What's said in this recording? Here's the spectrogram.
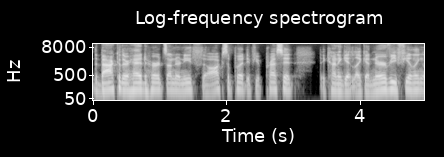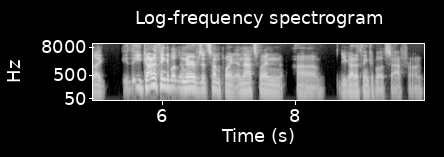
the back of their head hurts underneath the occiput. If you press it they kind of get like a nervy feeling. Like you got to think about the nerves at some point and that's when um, you got to think about saffron.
